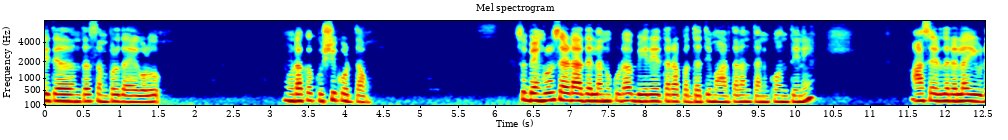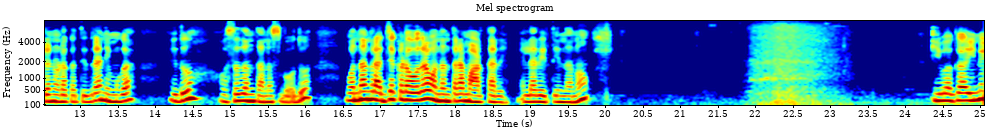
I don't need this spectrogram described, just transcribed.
ರೀತಿಯಾದಂಥ ಸಂಪ್ರದಾಯಗಳು ನೋಡೋಕೆ ಖುಷಿ ಕೊಡ್ತಾವೆ. ಸೊ ಬೆಂಗಳೂರು ಸೈಡ್ ಅದೆಲ್ಲನೂ ಕೂಡ ಬೇರೆ ಥರ ಪದ್ಧತಿ ಮಾಡ್ತಾರಂತ ಅನ್ಕೊತೀನಿ. ಆ ಸೈಡ್ದರೆಲ್ಲ ಈ ವಿಡಿಯೋ ನೋಡಕತ್ತಿದ್ರೆ ನಿಮ್ಗೆ ಇದು ಹೊಸದಂತ ಅನ್ನಿಸ್ಬೋದು ಒಂದೊಂದು ರಾಜ್ಯ ಕಡೆ ಹೋದ್ರೆ ಒಂದೊಂದು ಥರ ಮಾಡ್ತಾರೆ ರೀ ಎಲ್ಲ ರೀತಿಯಿಂದನೂ. ಇವಾಗ ಇನ್ನೂ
